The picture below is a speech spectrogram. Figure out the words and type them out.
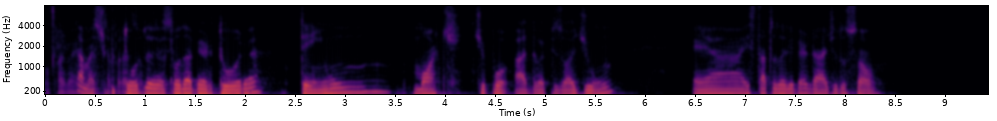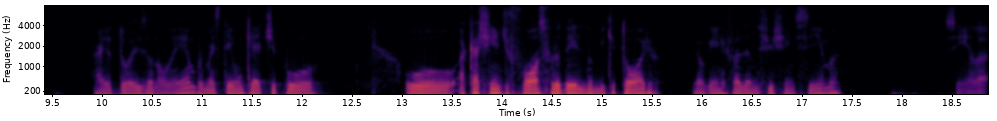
Conforme Tá, a- mas as tipo, toda, toda abertura tem um mote. Tipo, a do episódio 1 é a Estátua da Liberdade do Sol. Aí o 2 eu não lembro, mas tem um que é tipo o, a caixinha de fósforo dele no mictório e alguém fazendo xixi em cima. Sim, ela,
